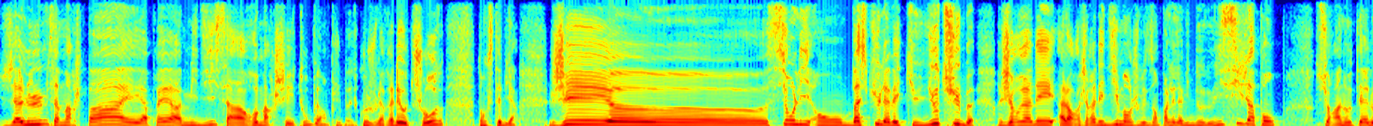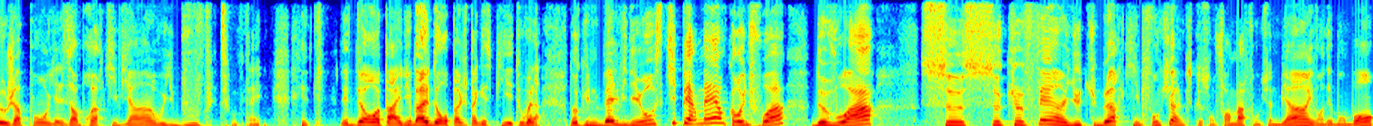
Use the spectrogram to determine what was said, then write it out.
J'allume, ça marche pas, et après à midi ça a remarché et tout. En plus, bah, du coup, je voulais regarder autre chose, donc c'était bien. J'ai, euh, si on lit, on bascule avec YouTube. J'ai regardé, alors j'ai regardé dimanche, je vais vous en parler la vidéo de ici Japon sur un hôtel au Japon. où Il y a les empereurs qui viennent, où ils bouffent et tout. Les deux repas, il dit bah les deux repas, je vais pas gaspiller et tout. Voilà. Donc une belle vidéo, ce qui permet encore une fois de voir ce, que fait un youtubeur qui fonctionne, parce que son format fonctionne bien, il vend des bonbons,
